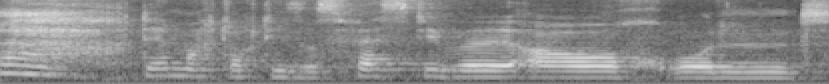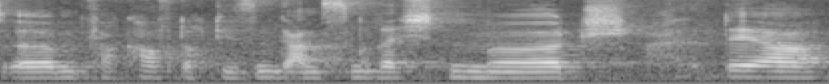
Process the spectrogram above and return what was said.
ach, der macht doch dieses Festival auch und ähm, verkauft doch diesen ganzen rechten Merch. Der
